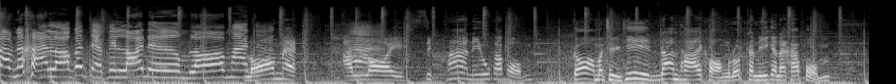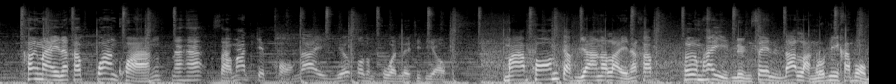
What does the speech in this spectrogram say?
รอบๆนะคะล้อก็จะเป็นล้อเดิมล้อมาล้อแม็กอัลลอย 15 นิ้วครับผม ก็มาถึงที่ด้านท้ายของรถคันนี้กันนะครับผมข้างในนะครับกว้างขวางนะฮะสามารถเก็บของได้เยอะพอสมควรเลยทีเดียว มาพร้อมกับยางอะไหล่นะครับ เพิ่มให้อีกหนึ่งเส้นด้านหลังรถนี้ครับผม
